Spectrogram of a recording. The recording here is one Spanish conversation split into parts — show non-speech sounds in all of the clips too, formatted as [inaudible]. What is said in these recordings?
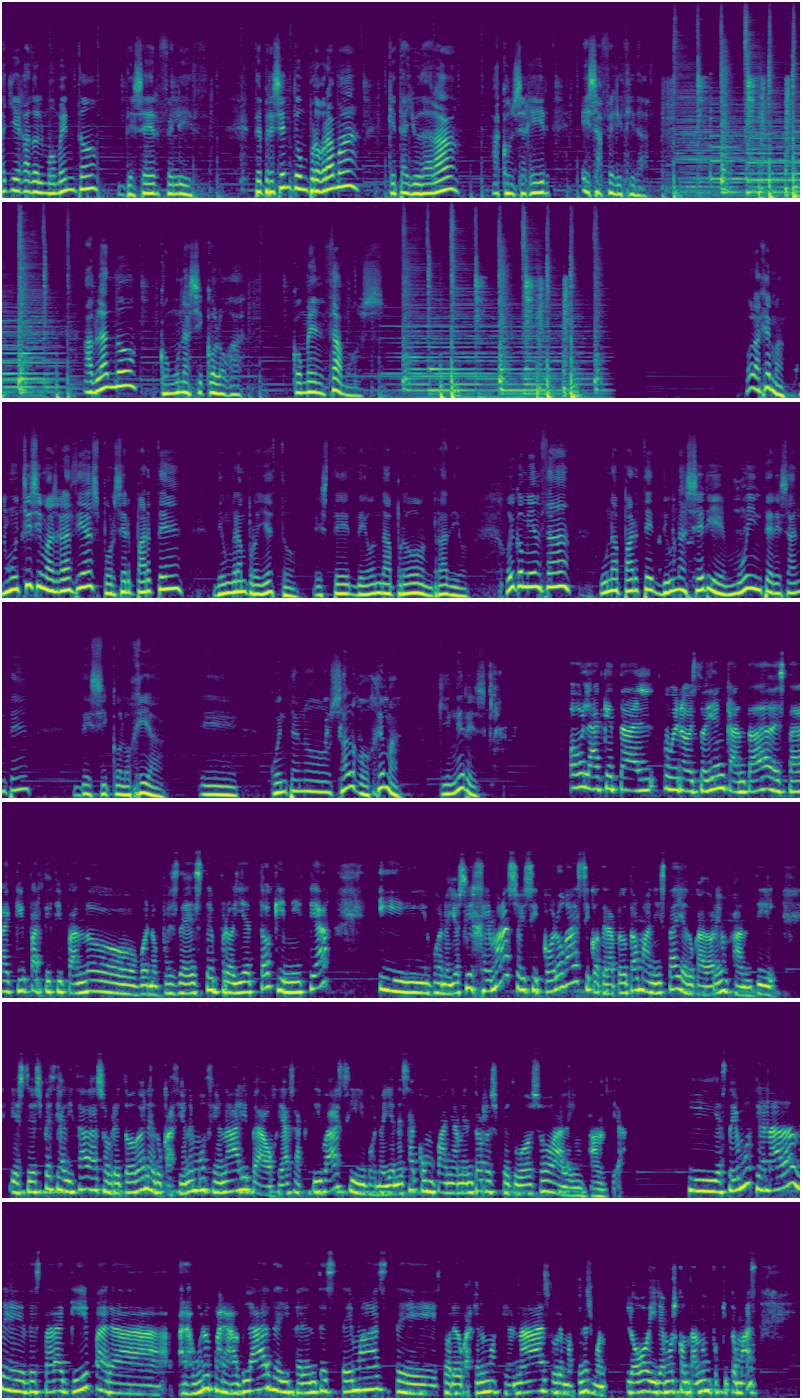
ha llegado el momento de ser feliz. Te presento un programa que te ayudará a conseguir esa felicidad. Hablando con una psicóloga. Comenzamos. Hola Gema, muchísimas gracias por ser parte de un gran proyecto, este de Onda Pro Radio. Hoy comienza una parte de una serie muy interesante de psicología. Eh, cuéntanos algo, Gema. ¿Quién eres? Hola, ¿qué tal? Bueno, estoy encantada de estar aquí participando, bueno, pues de este proyecto que inicia y bueno, yo soy Gema, soy psicóloga, psicoterapeuta humanista y educadora infantil. Y estoy especializada sobre todo en educación emocional y pedagogías activas y bueno, y en ese acompañamiento respetuoso a la infancia. Y estoy emocionada de, estar aquí para, para, bueno, para hablar de diferentes temas de, sobre educación emocional, sobre emociones. Bueno, luego iremos contando un poquito más.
